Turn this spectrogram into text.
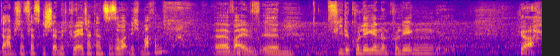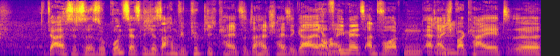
da habe ich dann festgestellt, mit Creator kannst du sowas nicht machen, äh, weil ähm, viele Kolleginnen und Kollegen, ja, da ist es äh, so grundsätzliche Sachen wie Pünktlichkeit sind da halt scheißegal. Ja, Auf E-Mails antworten, Erreichbarkeit. Äh,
